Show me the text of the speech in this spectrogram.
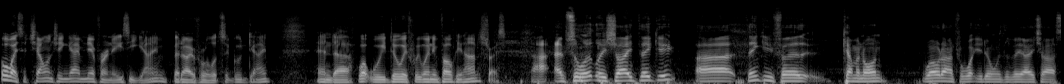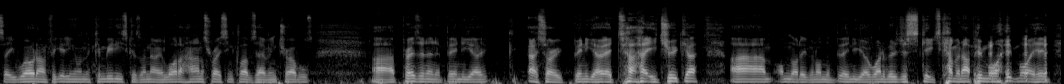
always a challenging game, never an easy game, but overall it's a good game. And uh, what would we do if we weren't involved in harness racing? Uh, absolutely, Shane. Thank you. Uh, thank you for coming on. Well done for what you're doing with the VHRC. Well done for getting on the committees because I know a lot of harness racing clubs are having troubles. Uh, president at Bendigo, uh, sorry, Bendigo at uh, Echuca. Um, I'm not even on the Bendigo one, but it just keeps coming up in my in my head.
